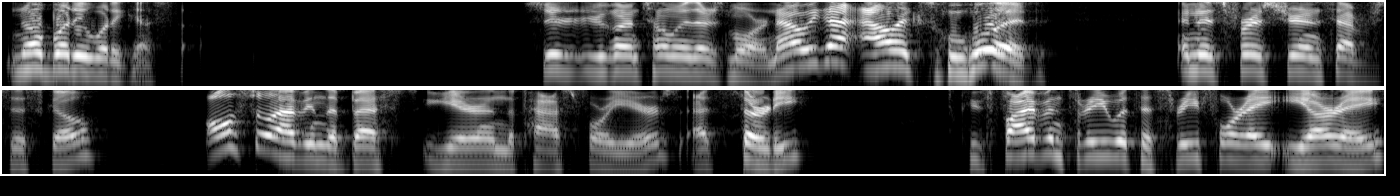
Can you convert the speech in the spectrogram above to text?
Nobody would have guessed that. So you're going to tell me there's more. Now we got Alex Wood in his first year in San Francisco, also having the best year in the past four years at 30. He's 5 and 3 with a 3.48 ERA,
